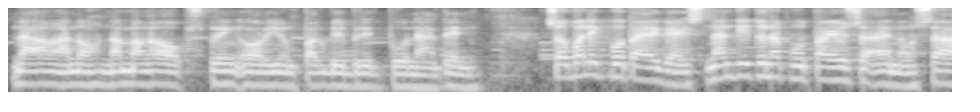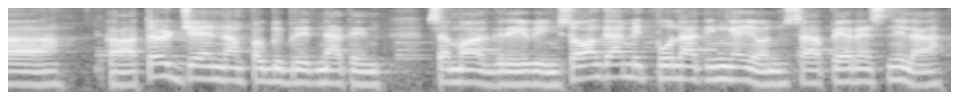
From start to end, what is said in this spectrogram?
ng ano ng mga offspring or yung pagbe-breed po natin. So balik po tayo guys. Nandito na po tayo sa ano sa ah, third gen ng pagbe-breed natin sa mga gray. So ang gamit po natin ngayon sa parents nila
